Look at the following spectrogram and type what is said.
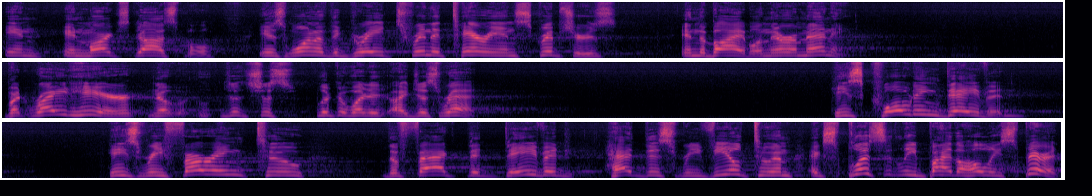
in, in Mark's gospel is one of the great Trinitarian scriptures in the Bible, and there are many. But right here, no, let's just look at what I just read. He's quoting David. He's referring to the fact that David had this revealed to him explicitly by the Holy Spirit.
